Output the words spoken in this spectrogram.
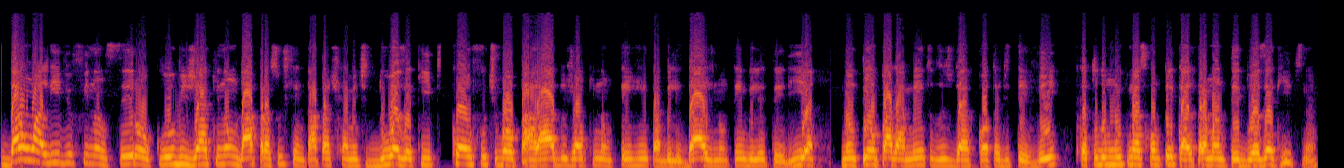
dar um alívio financeiro ao clube, já que não dá para sustentar praticamente duas equipes com o futebol parado, já que não tem rentabilidade, não tem bilheteria, não tem o pagamento dos, da cota de TV, fica tudo muito mais complicado para manter duas equipes, né?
